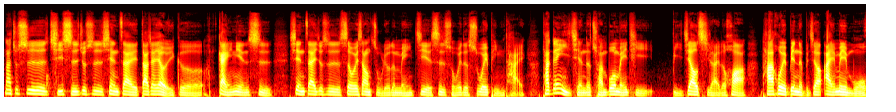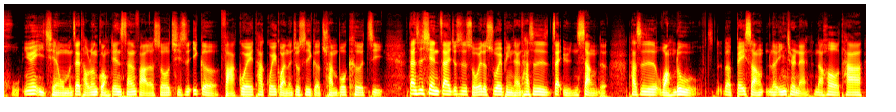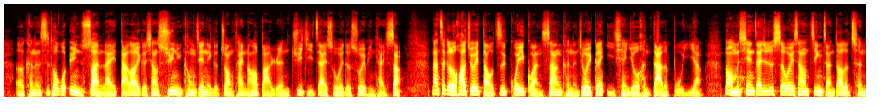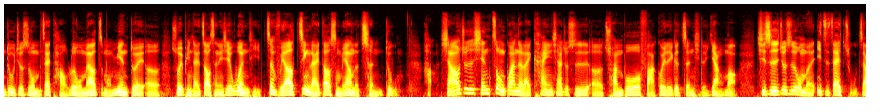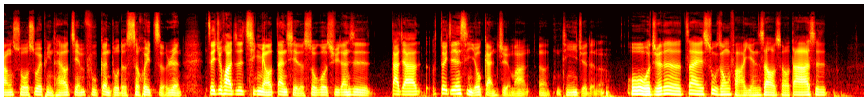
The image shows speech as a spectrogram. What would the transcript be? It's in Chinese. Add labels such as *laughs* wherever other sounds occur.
那就是，其实就是现在大家要有一个概念是，现在就是社会上主流的媒介是所谓的数位平台，它跟以前的传播媒体。比较起来的话，它会变得比较暧昧模糊。因为以前我们在讨论广电三法的时候，其实一个法规它规管的就是一个传播科技，但是现在就是所谓的数位平台，它是在云上的，它是网络呃 based on the internet，然后它呃可能是透过运算来达到一个像虚拟空间的一个状态，然后把人聚集在所谓的数位平台上。那这个的话就会导致规管上可能就会跟以前有很大的不一样。那我们现在就是社会上进展到的程度，就是我们在讨论。我们要怎么面对呃，数位平台造成的一些问题？政府要进来到什么样的程度？好，想要就是先纵观的来看一下，就是呃，传播法规的一个整体的样貌。其实就是我们一直在主张说，数位平台要肩负更多的社会责任。这句话就是轻描淡写的说过去，但是大家对这件事情有感觉吗？嗯、呃，庭毅觉得呢？我我觉得在诉讼法延烧的时候，大家是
